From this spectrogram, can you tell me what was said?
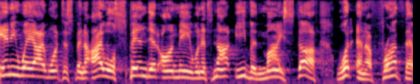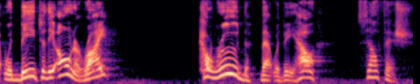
any way I want to spend it. I will spend it on me when it's not even my stuff. What an affront that would be to the owner, right? How rude that would be. How selfish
